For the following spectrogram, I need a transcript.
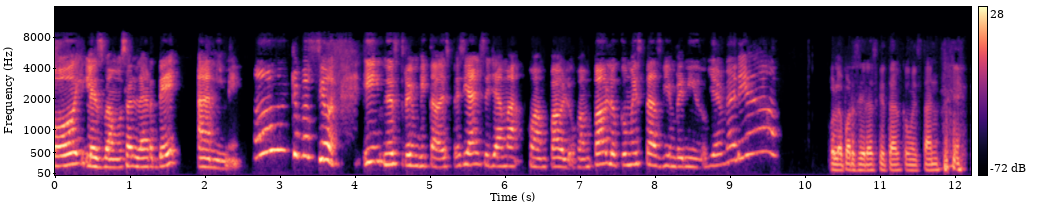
hoy les vamos a hablar de anime. ¡Ay, qué pasión! Y nuestro invitado especial se llama Juan Pablo. Juan Pablo, ¿cómo estás? Bienvenido. Bienvenido. Hola, parceras, ¿qué tal? ¿Cómo están?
